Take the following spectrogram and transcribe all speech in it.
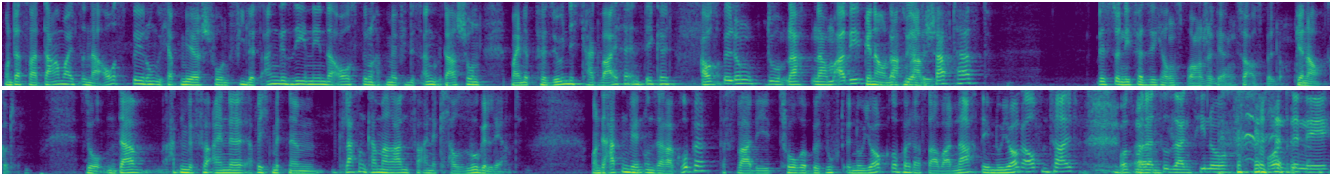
Und das war damals in der Ausbildung. Ich habe mir schon vieles angesehen in der Ausbildung, habe mir vieles angeguckt, da schon meine Persönlichkeit weiterentwickelt. Ausbildung, du nach, nach dem Abi, Genau, was du ja geschafft hast, bist du in die Versicherungsbranche gegangen zur Ausbildung. Genau. Gut. So, und da hatten wir für eine, habe ich mit einem Klassenkameraden für eine Klausur gelernt. Und da hatten wir in unserer Gruppe, das war die Tore besucht in New York Gruppe, das war aber nach dem New York Aufenthalt. Muss man Ähm, dazu sagen, Tino und René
